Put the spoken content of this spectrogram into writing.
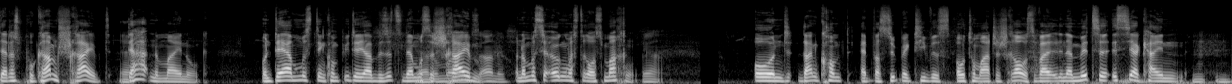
der das Programm schreibt, Ja. der hat eine Meinung. Und der muss den Computer ja besitzen, der muss ja, es schreiben. Und dann muss er irgendwas draus machen. Ja. Und dann kommt etwas Subjektives automatisch raus, weil in der Mitte ist ja kein Mm, mm,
